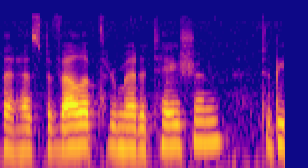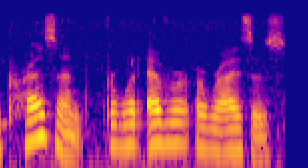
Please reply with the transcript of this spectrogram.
that has developed through meditation to be present for whatever arises.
